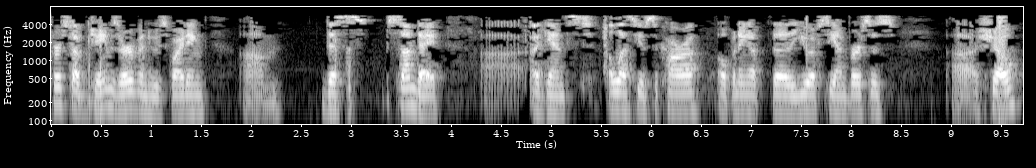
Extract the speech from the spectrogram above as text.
first up, James Irvin, who's fighting um, this Sunday uh, against Alessio Sakara, opening up the UFC on Versus uh, show.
